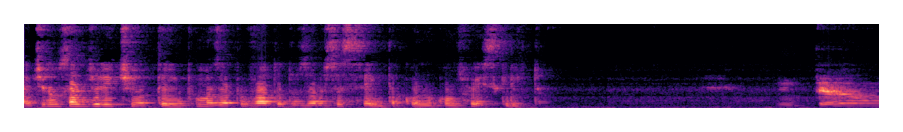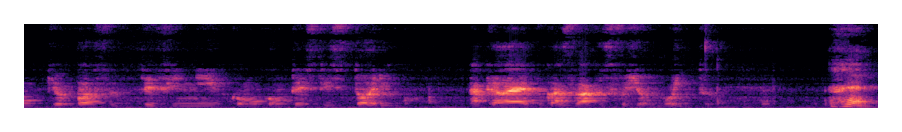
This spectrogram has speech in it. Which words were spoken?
A gente não sabe direitinho o tempo, mas é por volta dos anos 60, quando o conto foi escrito. Então, o que eu posso definir como contexto histórico? Naquela época as vacas fugiam muito? É,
